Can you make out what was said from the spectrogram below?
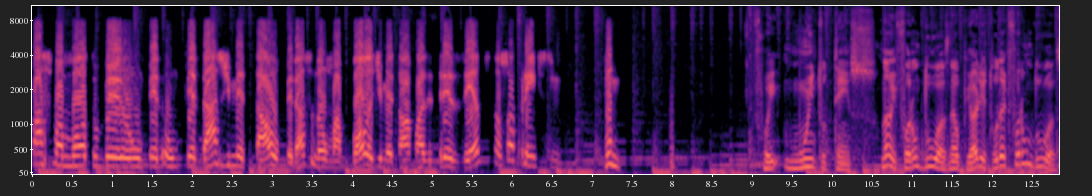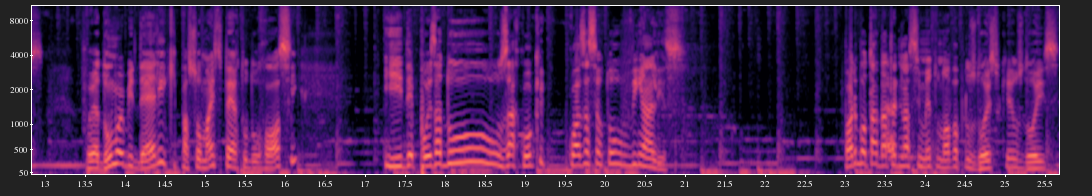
passa uma moto, um, um pedaço de metal, pedaço não, uma bola de metal a quase 300 na sua frente, assim. Bum! Foi muito tenso. Não, e foram duas, né? O pior de tudo é que foram duas. Foi a do Morbidelli, que passou mais perto do Rossi, e depois a do Zarco, que quase acertou o Vinhales. Pode botar a data de nascimento nova para os dois, porque os dois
